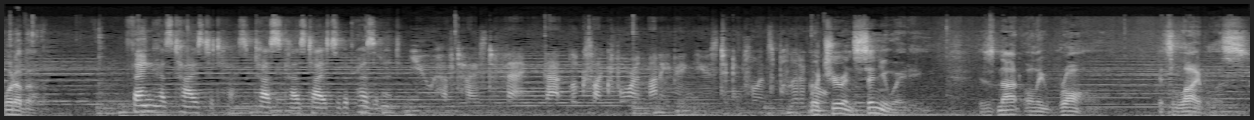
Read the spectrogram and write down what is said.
What about him? Feng has ties to Tusk. Tusk has ties to the president. You have ties to Feng. That looks like foreign money being used to influence political. What you're insinuating is not only wrong, it's libelous.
